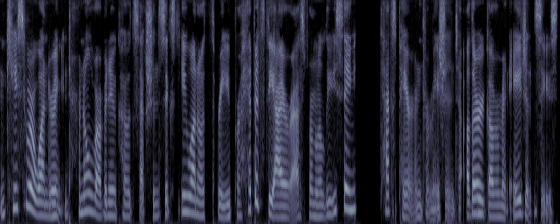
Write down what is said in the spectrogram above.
In case you were wondering, Internal Revenue Code Section 6103 prohibits the IRS from releasing taxpayer information to other mm. government agencies,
